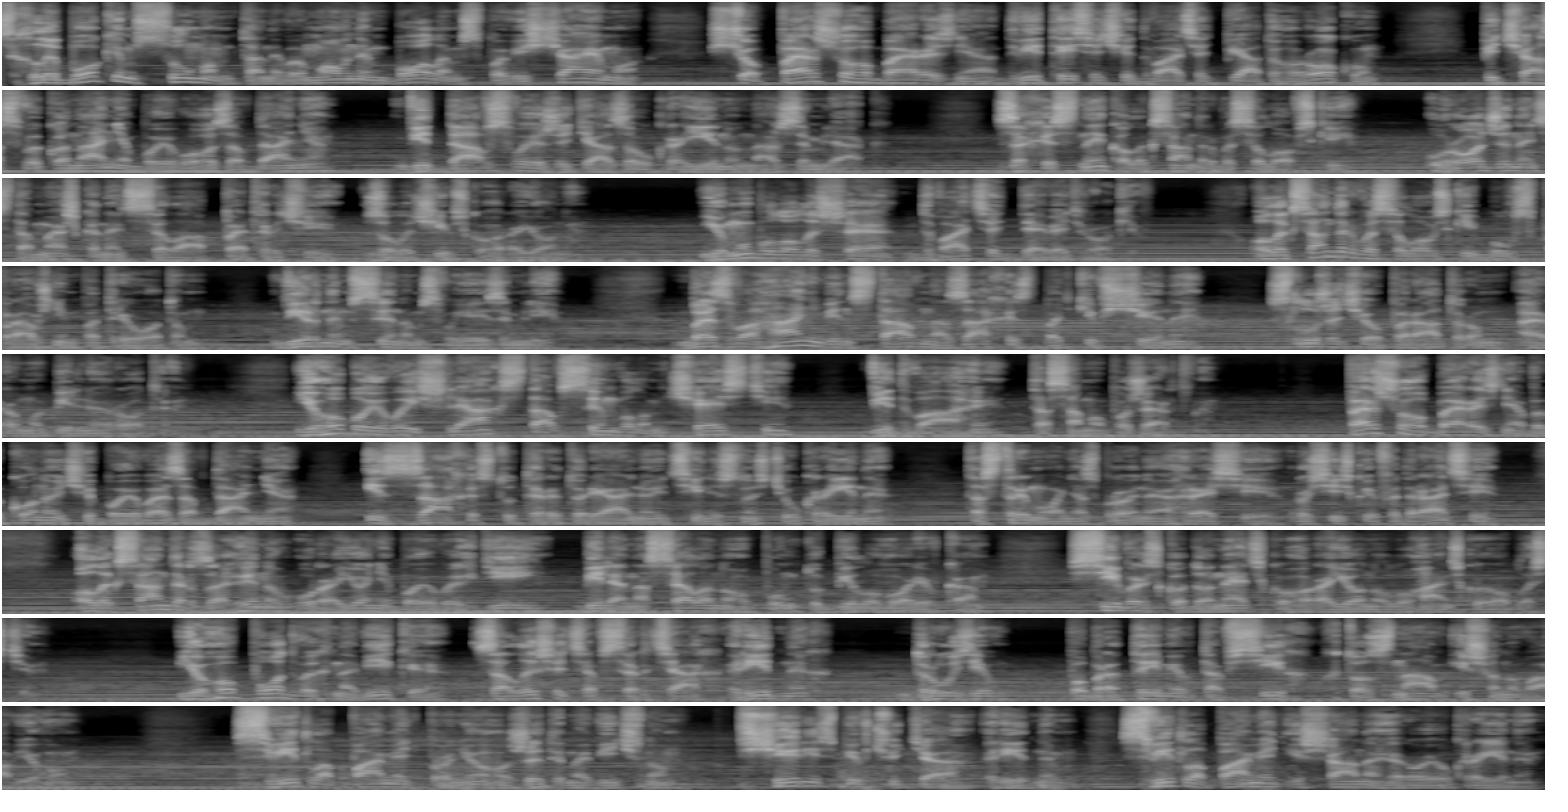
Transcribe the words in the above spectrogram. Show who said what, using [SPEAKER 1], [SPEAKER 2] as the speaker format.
[SPEAKER 1] З глибоким сумом та невимовним болем сповіщаємо, що 1 березня 2025 року, під час виконання бойового завдання, віддав своє життя за Україну наш земляк, захисник Олександр Веселовський, уродженець та мешканець села Петричі Золочівського району. Йому було лише 29 років. Олександр Веселовський був справжнім патріотом, вірним сином своєї землі. Без вагань він став на захист батьківщини, служачи оператором аеромобільної роти. Його бойовий шлях став символом честі, відваги та самопожертви. 1 березня, виконуючи бойове завдання із захисту територіальної цілісності України та стримування збройної агресії Російської Федерації, Олександр загинув у районі бойових дій біля населеного пункту Білогорівка Сіверсько-Донецького району Луганської області. Його подвиг навіки залишиться в серцях рідних, друзів, побратимів та всіх, хто знав і шанував його. Світла пам'ять про нього житиме вічно, щирі співчуття рідним, світла пам'ять і шана Герою України.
